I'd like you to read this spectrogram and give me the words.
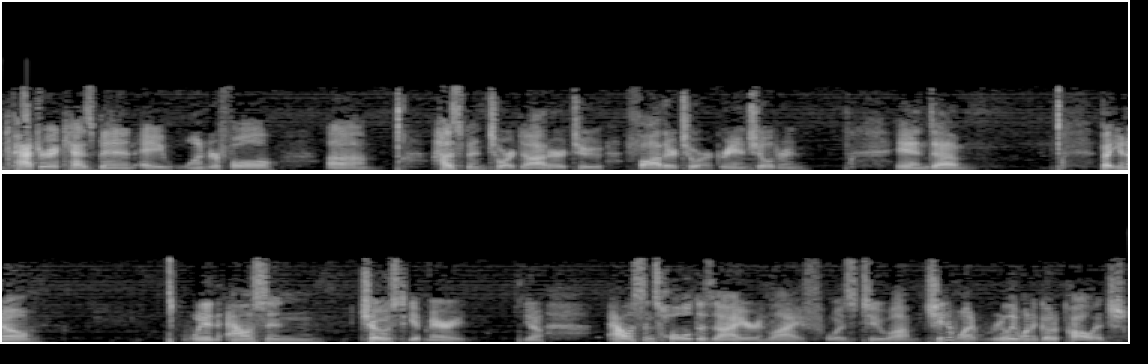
Patrick has been a wonderful, um, husband to our daughter, to father to our grandchildren. And, um, but you know, when Allison chose to get married, you know, Allison's whole desire in life was to, um, she didn't want, really want to go to college.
